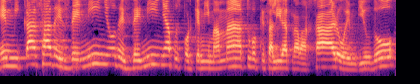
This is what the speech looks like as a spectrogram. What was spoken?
En mi casa, desde niño, desde niña, pues porque mi mamá tuvo que salir a trabajar o enviudó,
